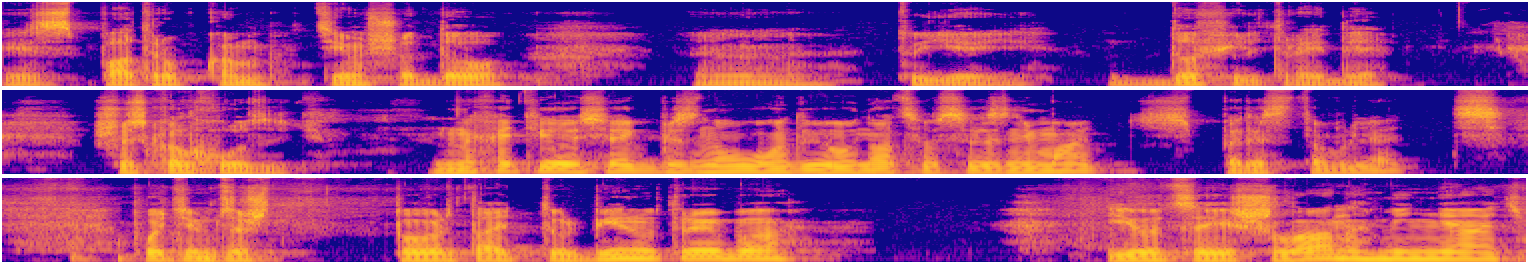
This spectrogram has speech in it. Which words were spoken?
із патрубком, тим, що до е, тієї, до фільтра йде. Щось колхозить. Не хотілося якби з нового двигуна це все знімати, переставляти. Потім це ж повертати турбіну треба. І оцей шланг міняти.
